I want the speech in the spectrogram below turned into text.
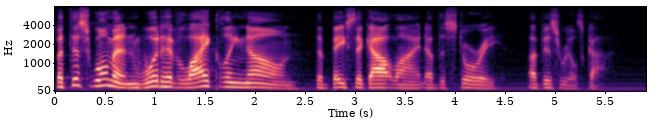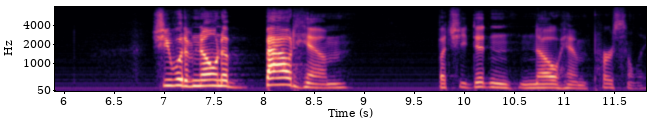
But this woman would have likely known the basic outline of the story of Israel's God. She would have known about him, but she didn't know him personally.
